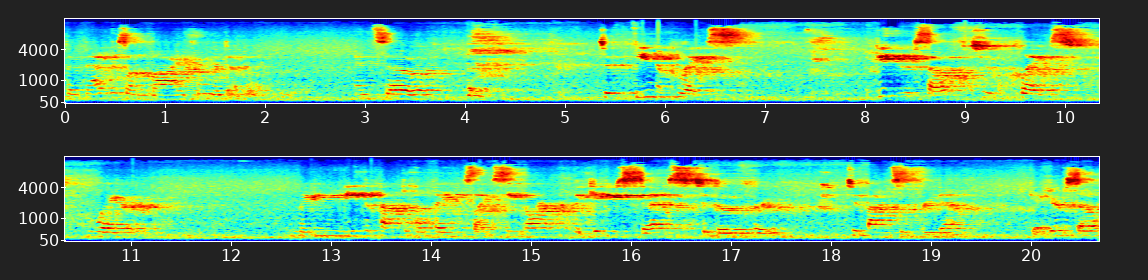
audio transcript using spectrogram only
But that is a lie from the devil. And so to be in a place, get yourself to a place where maybe you need the practical things like CR that give you steps to go through to find some freedom. Get yourself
